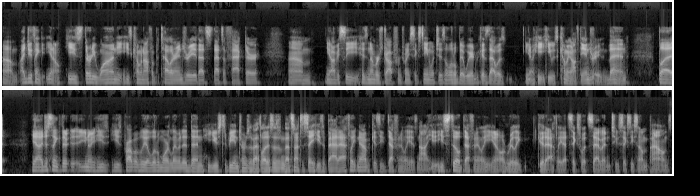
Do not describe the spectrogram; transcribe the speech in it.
um, I do think you know he's 31. He, he's coming off a patellar injury. That's that's a factor. Um, you know, obviously his numbers dropped from 2016, which is a little bit weird because that was, you know, he he was coming off the injury then. But yeah, I just think that you know he's he's probably a little more limited than he used to be in terms of athleticism. That's not to say he's a bad athlete now because he definitely is not. He, he's still definitely you know a really good athlete at six foot seven, two sixty some pounds.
